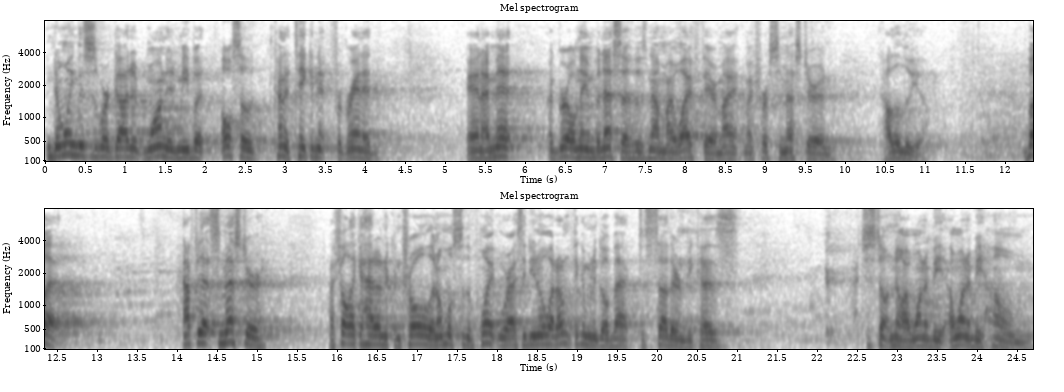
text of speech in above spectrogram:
knowing this is where God had wanted me, but also kind of taking it for granted. And I met a girl named Vanessa, who's now my wife there, my, my first semester, and hallelujah. But after that semester, I felt like I had under control and almost to the point where I said, you know what, I don't think I'm going to go back to Southern because I just don't know. I want to be, I want to be home.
